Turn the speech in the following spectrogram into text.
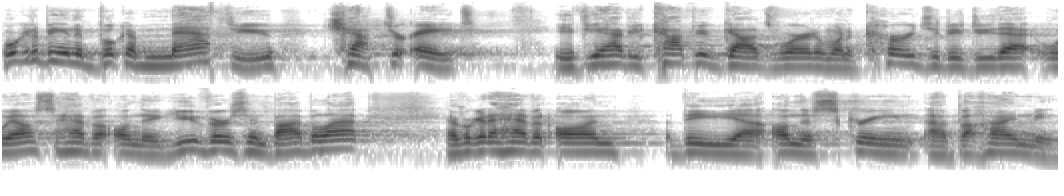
We're going to be in the book of Matthew, chapter 8. If you have your copy of God's Word, I want to encourage you to do that. We also have it on the YouVersion Bible app, and we're going to have it on the, uh, on the screen uh, behind me.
